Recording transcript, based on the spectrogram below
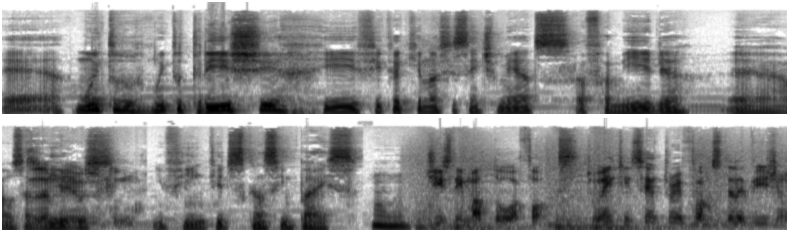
é muito, muito triste. E fica aqui nossos sentimentos à família, é, aos Os amigos. amigos. Enfim, que descanse em paz. Hum. Disney matou a Fox. 20th Century Fox Television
